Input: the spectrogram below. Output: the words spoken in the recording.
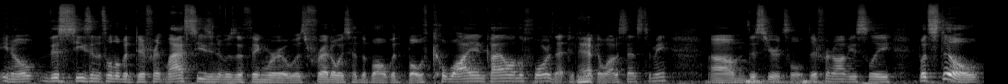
you know, this season it's a little bit different. Last season it was a thing where it was Fred always had the ball with both Kawhi and Kyle on the floor. And that didn't Yeah. make a lot of sense to me. Um, this year it's a little different, obviously, but still,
